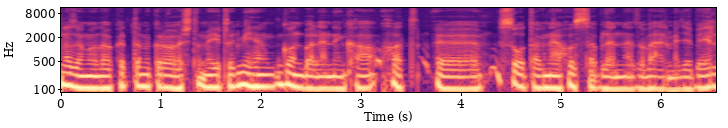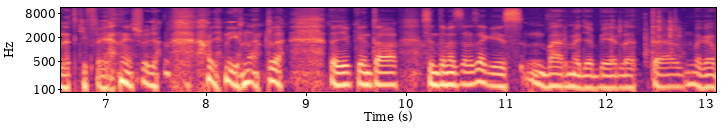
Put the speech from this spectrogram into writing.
Én azon gondolkodtam, amikor olvastam írt, hogy milyen gondban lennénk, ha hat ö, szótagnál hosszabb lenne ez a vármegye bérlet kifejezés, hogyan, hogyan írnánk le. De egyébként a, szerintem ezzel az egész vármegye bérlettel, meg a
